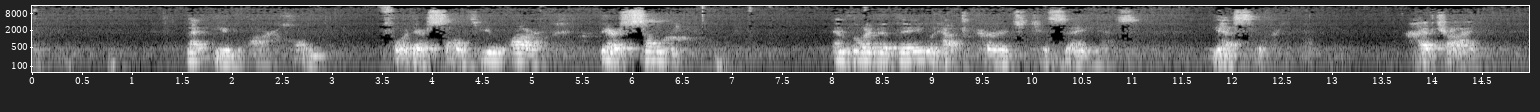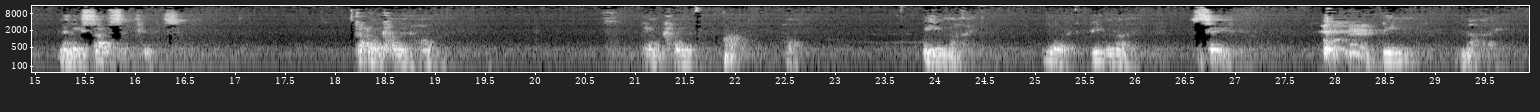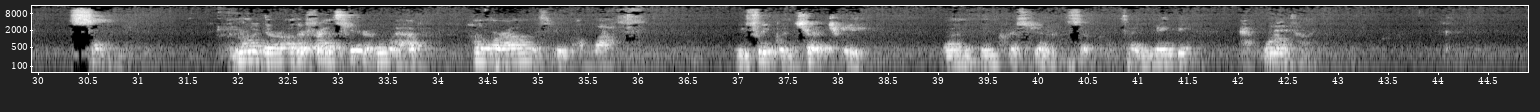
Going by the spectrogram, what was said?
that you are home for their souls. You are their soul. And Lord, that they would have the courage to say yes. Yes, Lord. I've tried many substitutes, but I'm coming home. I'm coming be mine. Lord, be mine. Savior, be my soul. And Lord, there are other friends here who have hung around with you a lot. We frequent church. We run in Christian circles. And maybe at one time,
